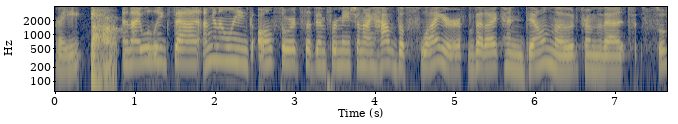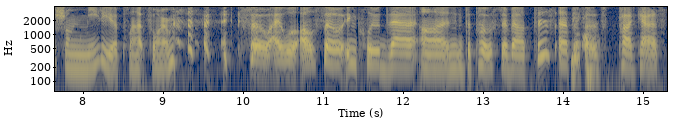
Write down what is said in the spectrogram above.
right? Uh-huh. And I will link that. I'm going to link all sorts of information. I have the flyer that I can download from that social media platform. so I will also include that on the post about this episode's yeah. podcast.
